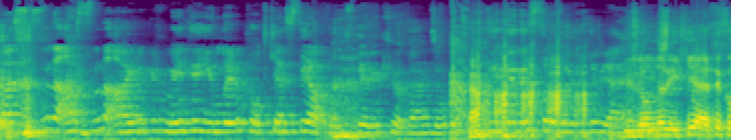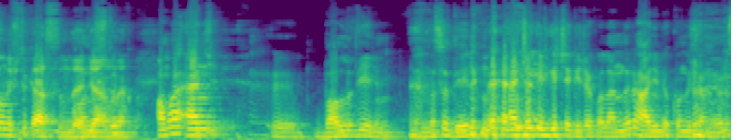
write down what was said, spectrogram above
Ya sizin de aslında ayrı bir medya yılları podcast'i yapmamız gerekiyor bence. O da çok dinlemesi olabilir olabilir yani. Biz onları iki yerde konuştuk aslında konuştuk, Can'la. Ama en e, ballı diyelim, nasıl diyelim, en çok ilgi çekecek olanları haliyle konuşamıyoruz.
